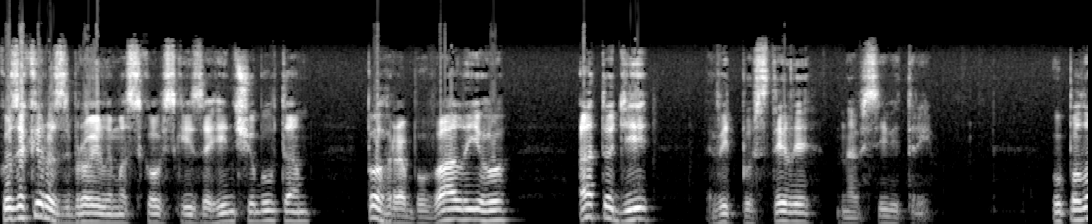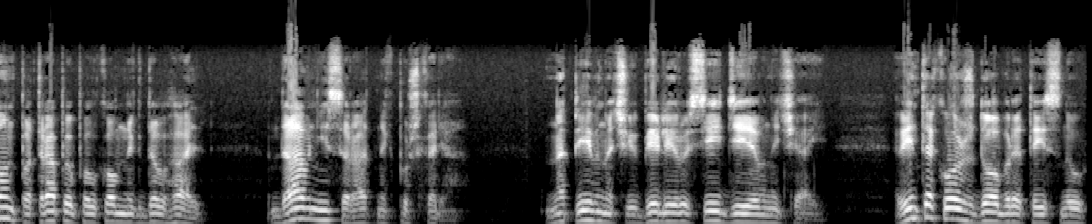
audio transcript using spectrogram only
Козаки роззброїли московський загін, що був там, пограбували його, а тоді відпустили на всі вітри. У полон потрапив полковник Довгаль, давній соратник Пушкаря. На півночі в Білій Русі діяв Нечай. Він також добре тиснув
